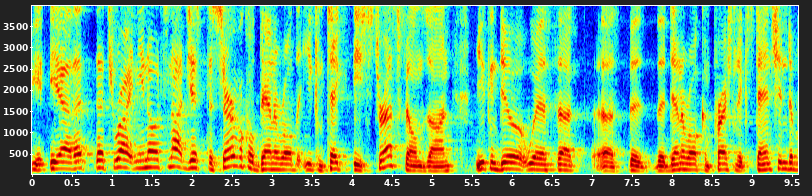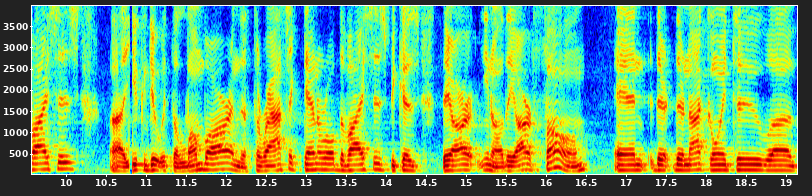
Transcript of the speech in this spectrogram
Yeah, that that's right. And you know, it's not just the cervical roll that you can take these stress films on. You can do it with uh, uh, the the roll compression extension devices. Uh, you can do it with the lumbar and the thoracic roll devices because they are, you know, they are foam and they're they're not going to, uh,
